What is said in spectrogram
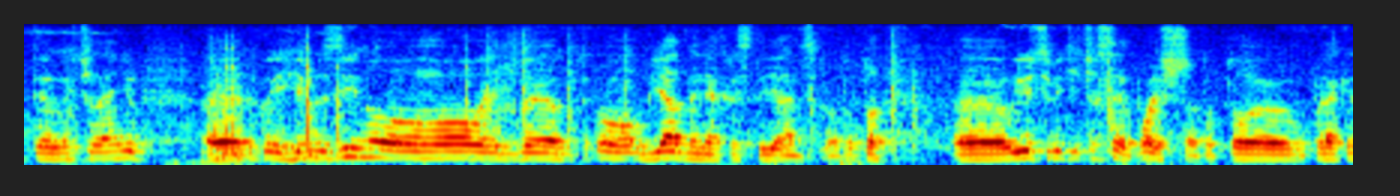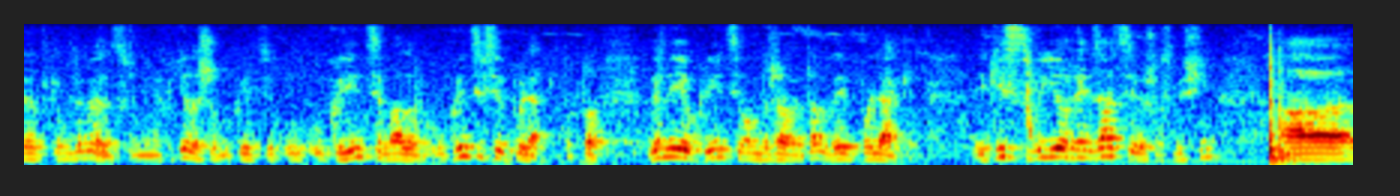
активних членів е, такої гімназійного, якби такого об'єднання християнського. Тобто е, у собі ті часи Польща, тобто поляки за таким дивилися. Вони не хотіли, щоб українці, українці мали українці всі поляки. Тобто ви не є українці, вам держава там, ви є поляки. Якісь свої організації, що смішні, а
